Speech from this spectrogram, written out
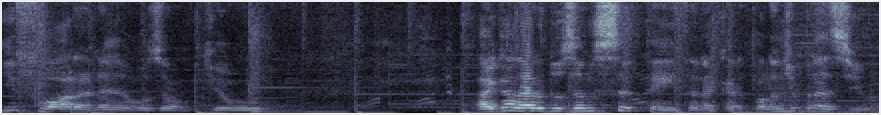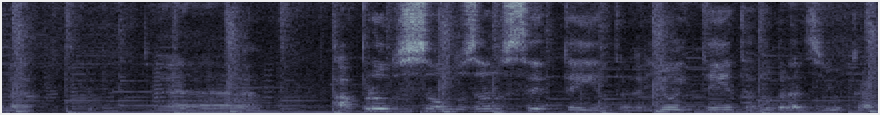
E fora, né, Rosão, que eu. A galera dos anos 70, né, cara? Falando de Brasil, né? É, a produção dos anos 70 e 80 no Brasil, cara,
